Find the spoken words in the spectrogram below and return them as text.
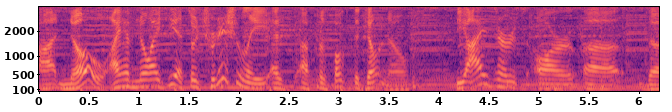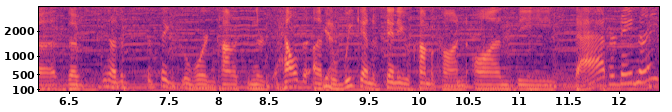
Uh, no, I have no idea. So traditionally, as uh, for the folks that don't know, the Eisners are uh, the the you know the, the big award in comics, and they're held at Yeah. the weekend of San Diego Comic Con on the Saturday night.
